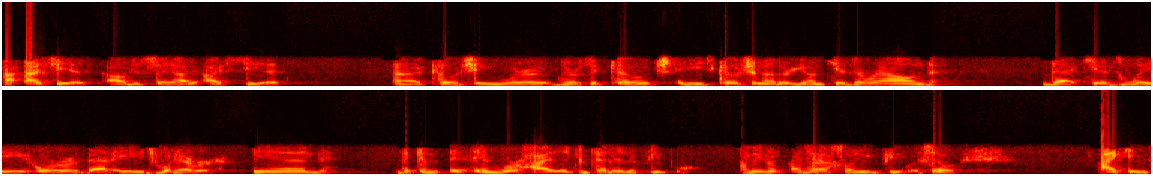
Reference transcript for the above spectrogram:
I, I see it. I'll just say I, I see it. Uh, coaching where there's a coach and he's coaching other young kids around that kid's weight or that age, whatever, and the and we're highly competitive people. I mean, I'm yeah. wrestling people. So I can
